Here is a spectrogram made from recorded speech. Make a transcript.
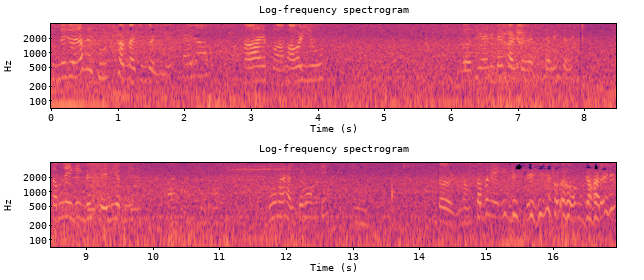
तुमने जो है ना अपने शूज़ के साथ मैचिंग कर ली है hi fam how are you बस ये एनी टाइम हट गए। चलें चलें। सबने एक एक डिश ले ली अपनी। वो मैं हेल्प करूँ आपकी? चलो जी हम सबने एक एक डिश ले ली। और हम जा रहे हैं।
